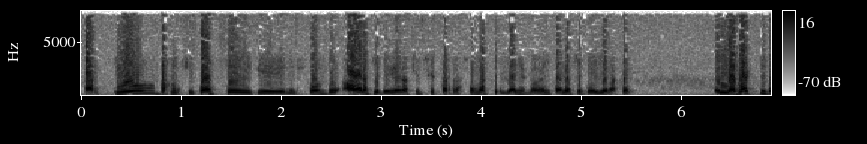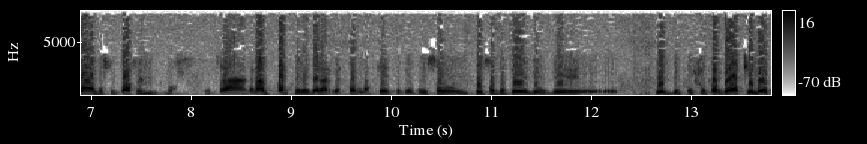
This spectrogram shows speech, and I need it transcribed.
partió bajo el supuesto de que en el fondo ahora se podían hacer ciertas reformas que en los años 90 no se podían hacer. En la práctica el resultado fue el mismo. O sea, gran parte de las reformas que se propuso incluso desde, desde, desde el sector de Bachelet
